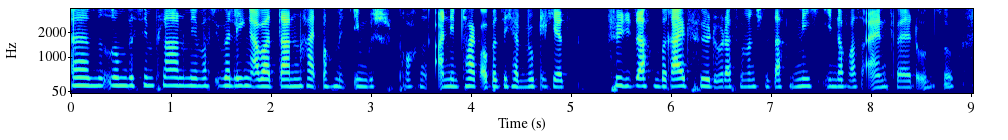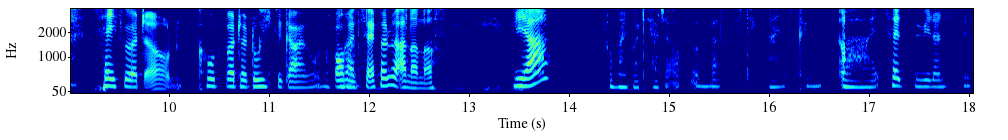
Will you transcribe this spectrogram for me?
ähm, so ein bisschen planen, mir was überlegen, aber dann halt noch mit ihm gesprochen an dem Tag, ob er sich halt wirklich jetzt für die Sachen bereit fühlt oder für manche Sachen nicht, ihm noch was einfällt und so Safe-Wörter und Codewörter durchgegangen. Und Oh, mein Safe war Ananas. ja? Oh mein Gott, er hatte auch irgendwas, wo ich denke, nein, das können wir nicht. Oh, jetzt fällt es mir wieder nicht ein.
